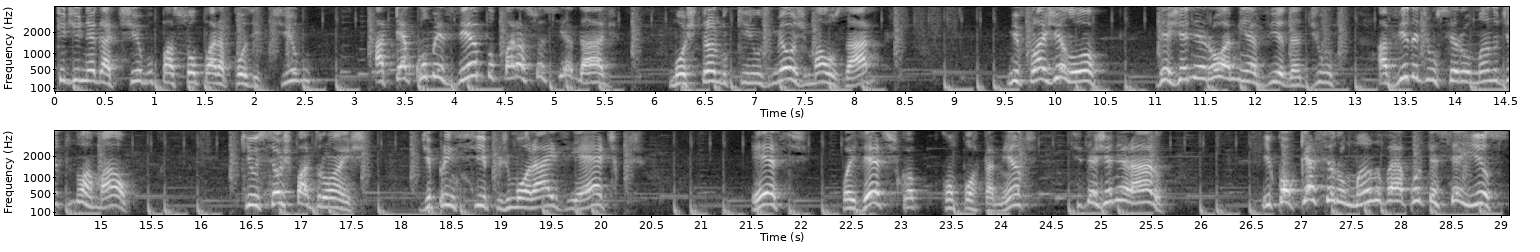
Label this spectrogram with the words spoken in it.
que de negativo passou para positivo, até como exemplo para a sociedade, mostrando que os meus maus hábitos me flagelou, degenerou a minha vida, de um, a vida de um ser humano dito normal, que os seus padrões de princípios morais e éticos, esses, pois esses comportamentos se degeneraram. E qualquer ser humano vai acontecer isso.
